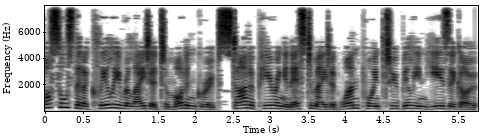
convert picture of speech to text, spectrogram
Fossils that are clearly related to modern groups start appearing an estimated 1.2 billion years ago,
